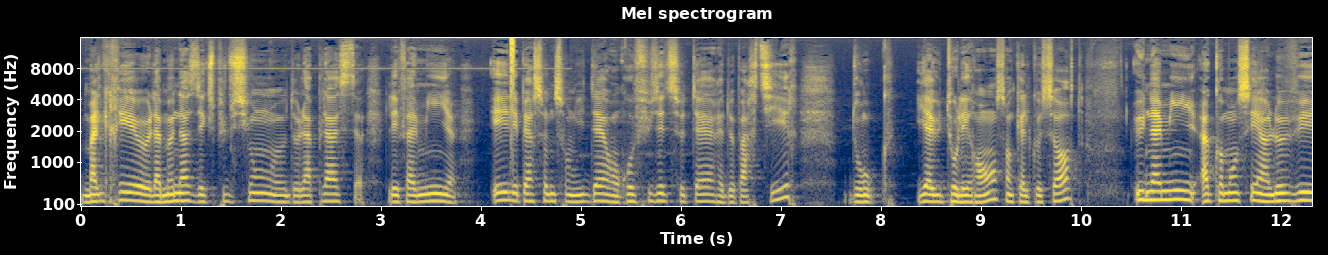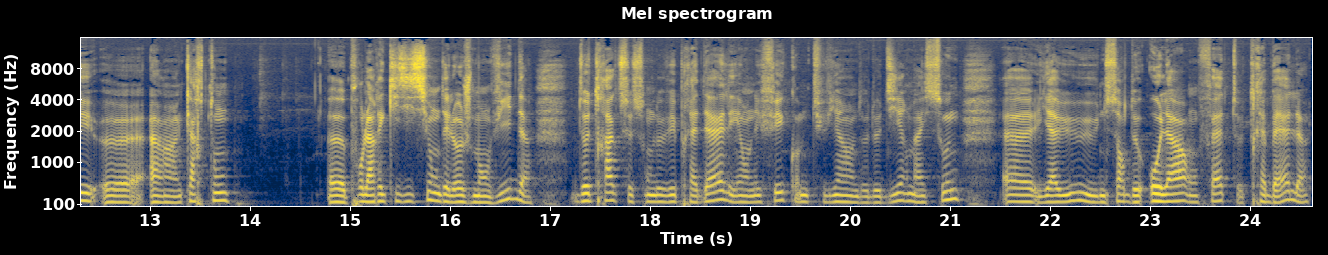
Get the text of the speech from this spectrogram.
malgré euh, la menace d'expulsion euh, de la place, les familles et les personnes solidaires ont refusé de se taire et de partir. Donc, il y a eu tolérance en quelque sorte. Une amie a commencé à lever euh, un carton euh, pour la réquisition des logements vides. Deux tracts se sont levés près d'elle et en effet, comme tu viens de le dire, Maïsoun, euh, il y a eu une sorte de hola en fait très belle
